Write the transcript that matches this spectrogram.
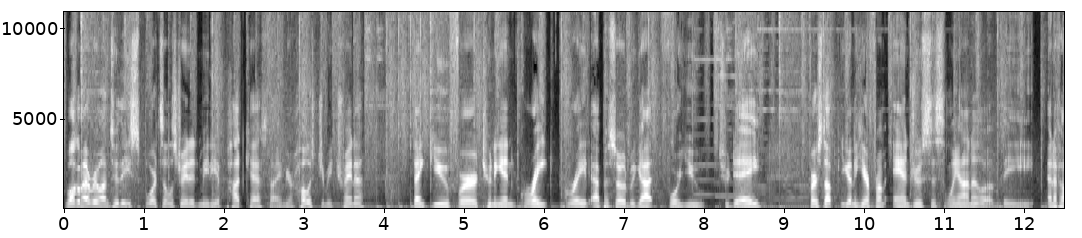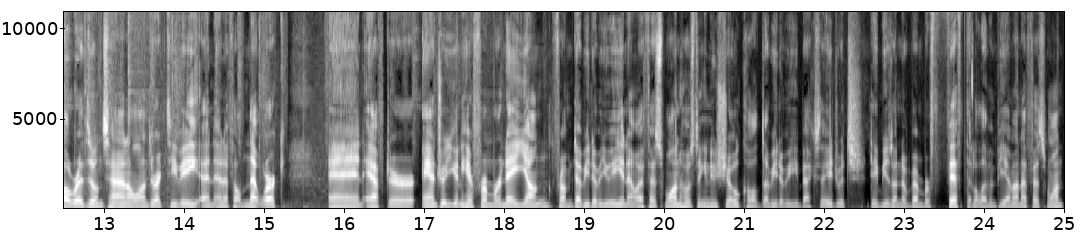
Welcome, everyone, to the Sports Illustrated Media Podcast. I am your host, Jimmy Traina. Thank you for tuning in. Great, great episode we got for you today. First up, you're going to hear from Andrew Siciliano of the NFL Red Zone channel on DirecTV and NFL Network. And after Andrew, you're going to hear from Renee Young from WWE and now FS1, hosting a new show called WWE Backstage, which debuts on November 5th at 11 p.m. on FS1.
